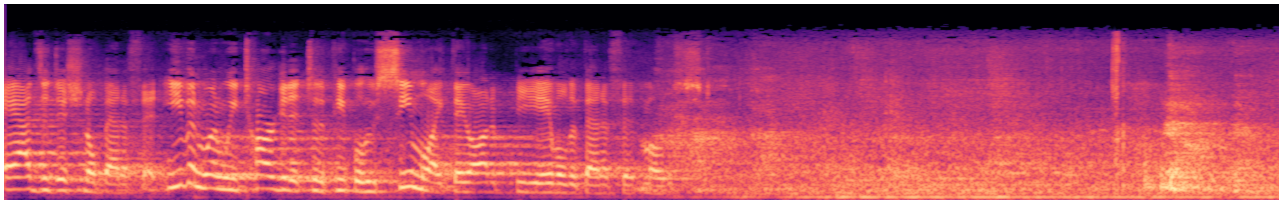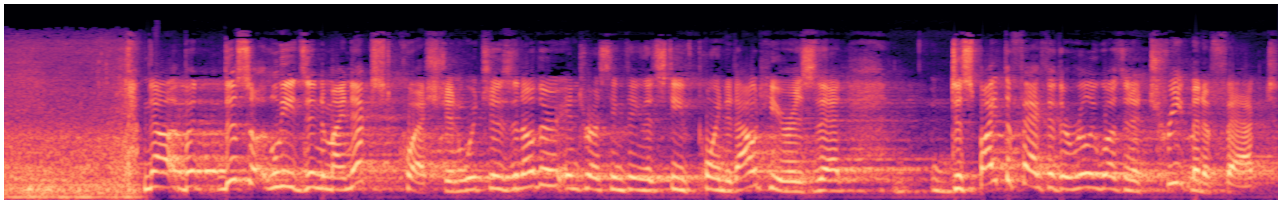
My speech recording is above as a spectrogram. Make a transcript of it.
adds additional benefit, even when we target it to the people who seem like they ought to be able to benefit most. Now, but this leads into my next question, which is another interesting thing that Steve pointed out here is that despite the fact that there really wasn't a treatment effect,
